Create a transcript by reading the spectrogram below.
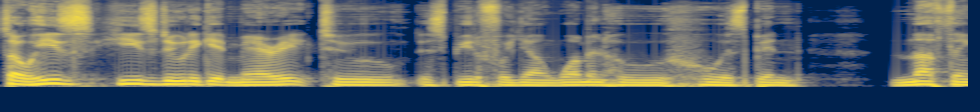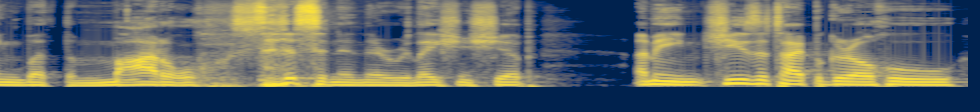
So he's he's due to get married to this beautiful young woman who who has been nothing but the model citizen in their relationship. I mean, she's the type of girl who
